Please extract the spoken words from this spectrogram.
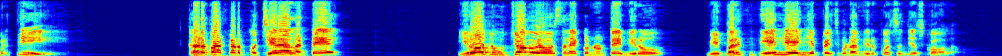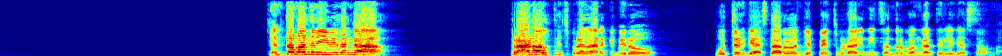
ప్రతి గడప గడపకు చేరాలంటే ఈరోజు ఉద్యోగ వ్యవస్థ లేకుండా ఉంటే మీరు మీ పరిస్థితి ఏంది అని చెప్పేసి కూడా మీరు క్వశ్చన్ చేసుకోవాలి? ఎంతమందిని ఈ విధంగా ప్రాణాలు తీసుకునేదానికి మీరు ఒత్తిడి చేస్తారు అని చెప్పేసి కూడా నేను ఈ సందర్భంగా తెలియజేస్తా ఉన్నా.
